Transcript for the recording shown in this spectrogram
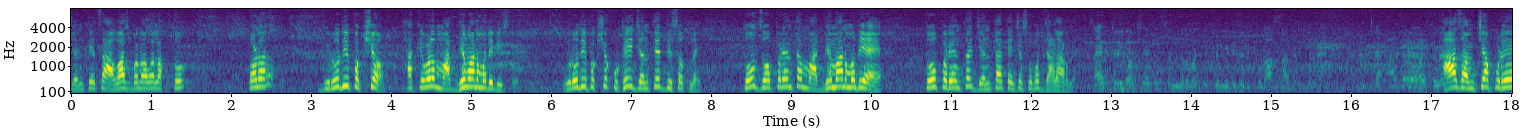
जनतेचा आवाज बनावा लागतो. पण विरोधी पक्ष हा केवळ माध्यमांमध्ये दिसतो. विरोधी पक्ष कुठेही जनतेत दिसत नाही. तो जोपर्यंत माध्यमांमध्ये आहे तोपर्यंत जनता त्यांच्यासोबत जाणार नाही. साहेब आज आमच्या पुढे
